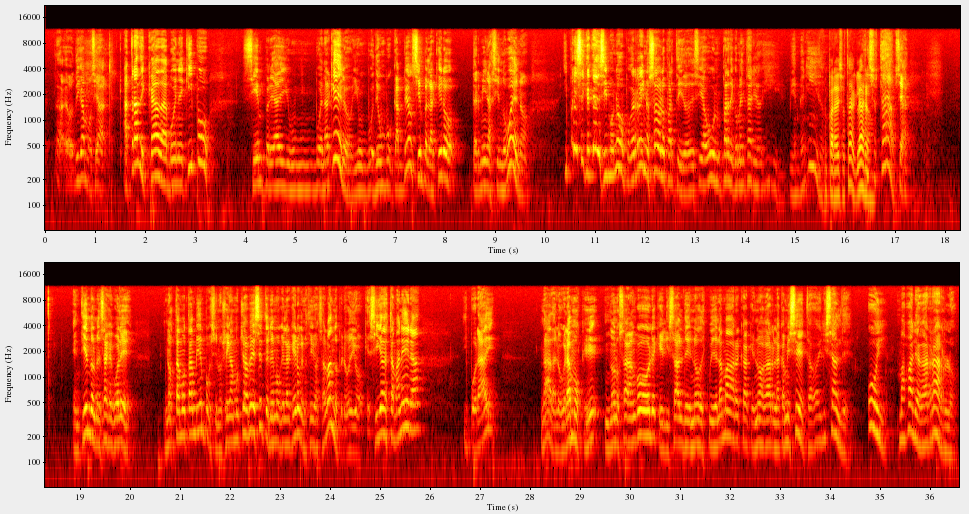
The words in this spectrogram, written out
digamos, o sea, atrás de cada buen equipo siempre hay un buen arquero y un, de un campeón siempre el arquero termina siendo bueno. Y parece que acá decimos no, porque Rey no sabe los partidos, decía hubo un par de comentarios, y bienvenido. Para eso está, claro. Eso está, o sea, entiendo el mensaje cuál es. No estamos tan bien porque si nos llega muchas veces tenemos que el arquero que nos siga salvando, pero digo, que siga de esta manera y por ahí, nada, logramos que no nos hagan goles, que Elizalde no descuide la marca, que no agarre la camiseta. Elizalde, hoy más vale agarrarlo,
